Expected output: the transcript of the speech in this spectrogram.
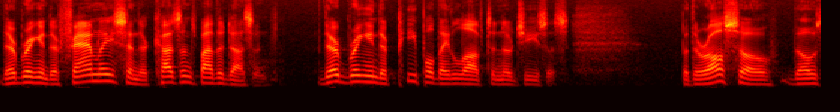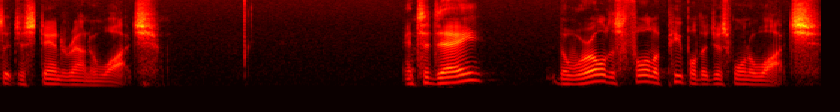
They're bringing their families and their cousins by the dozen. They're bringing their people they love to know Jesus. But there are also those that just stand around and watch. And today, the world is full of people that just want to watch.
